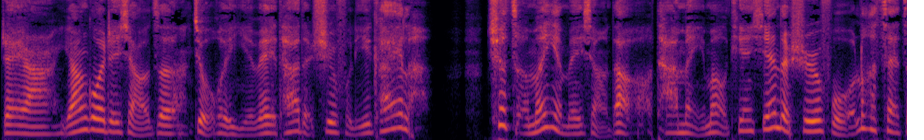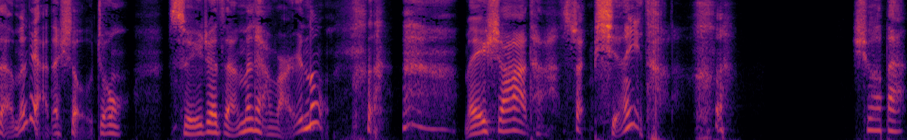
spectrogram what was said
这样，杨过这小子就会以为他的师傅离开了，却怎么也没想到，他美貌天仙的师傅落在咱们俩的手中，随着咱们俩玩弄。呵，没杀他，算便宜他了。哼！说罢，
